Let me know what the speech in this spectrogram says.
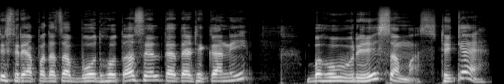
तिसऱ्या पदाचा बोध होत असेल तर त्या ठिकाणी बहुव्रीही समास. ठीक आहे?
